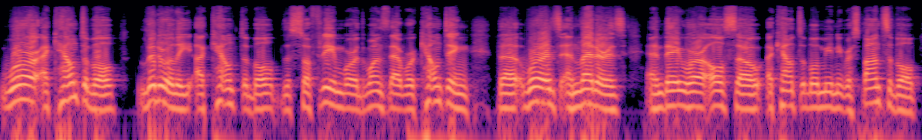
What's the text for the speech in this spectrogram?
were accountable, literally accountable. The sofrim were the ones that were counting the words and letters, and they were also accountable, meaning responsible.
